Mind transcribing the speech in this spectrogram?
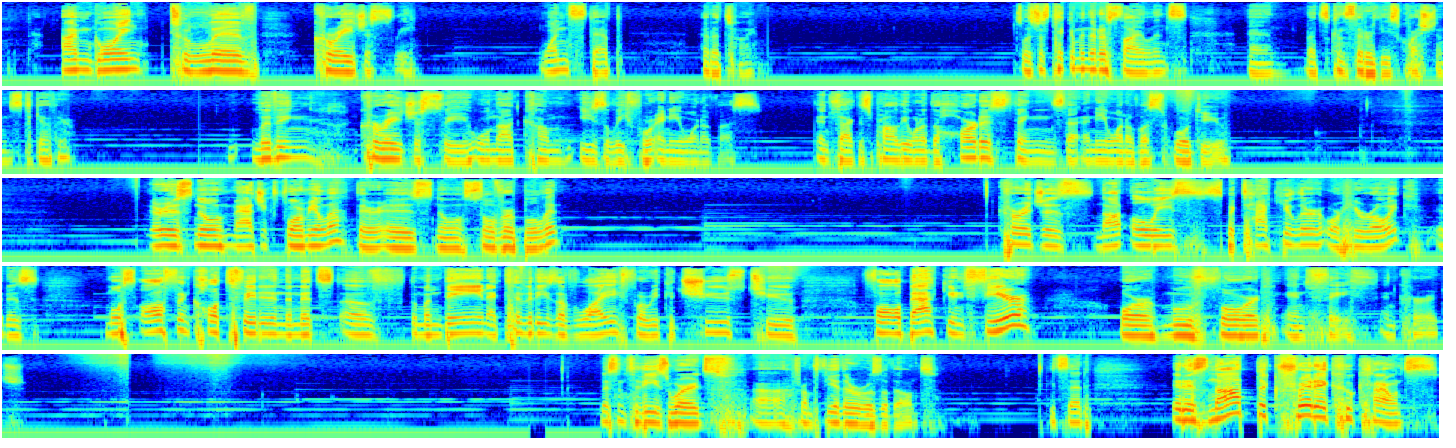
I'm going to live courageously, one step at a time. So let's just take a minute of silence and Let's consider these questions together. Living courageously will not come easily for any one of us. In fact, it's probably one of the hardest things that any one of us will do. There is no magic formula, there is no silver bullet. Courage is not always spectacular or heroic, it is most often cultivated in the midst of the mundane activities of life where we could choose to fall back in fear or move forward in faith and courage. Listen to these words uh, from Theodore Roosevelt. He said, It is not the critic who counts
